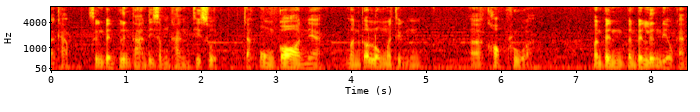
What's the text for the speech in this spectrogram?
นะครับซึ่งเป็นพื้นฐานที่สำคัญที่สุด จากองค์กรเนี่ยมันก็ลงมาถึง ครอบครัว มันเป็นเป็นเป็นเรื่องเดียวกัน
